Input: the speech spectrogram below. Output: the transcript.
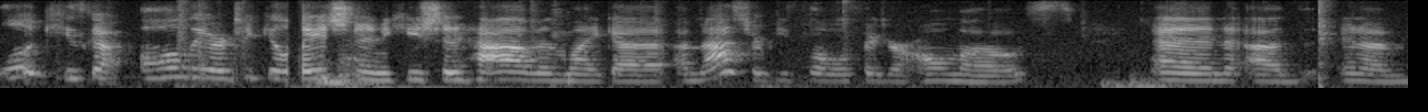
"Look, he's got all the articulation he should have in like a, a masterpiece level figure almost, and uh, in a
